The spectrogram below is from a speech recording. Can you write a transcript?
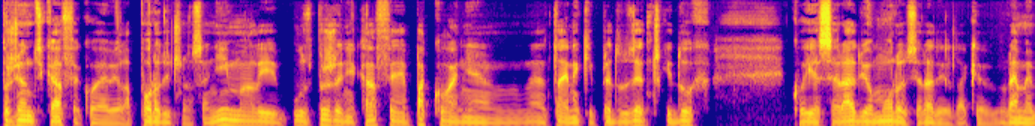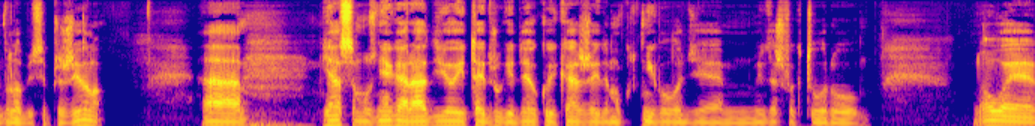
prženici kafe koja je bila porodično sa njim, ali uz pržanje kafe, pakovanje, taj neki preduzetnički duh koji je se radio, morao da se radi, dakle, vreme bilo bi se preživelo. Uh, ja sam uz njega radio i taj drugi deo koji kaže idemo kod knjigovođe, izdaš fakturu, ovo je,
